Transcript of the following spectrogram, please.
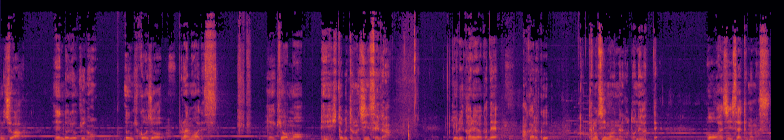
んにちは。遠藤良久の運気向上プライムフォアです、えー、今日も、えー、人々の人生がより軽やかで明るく楽しいものになることを願って法を発信したいと思います、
